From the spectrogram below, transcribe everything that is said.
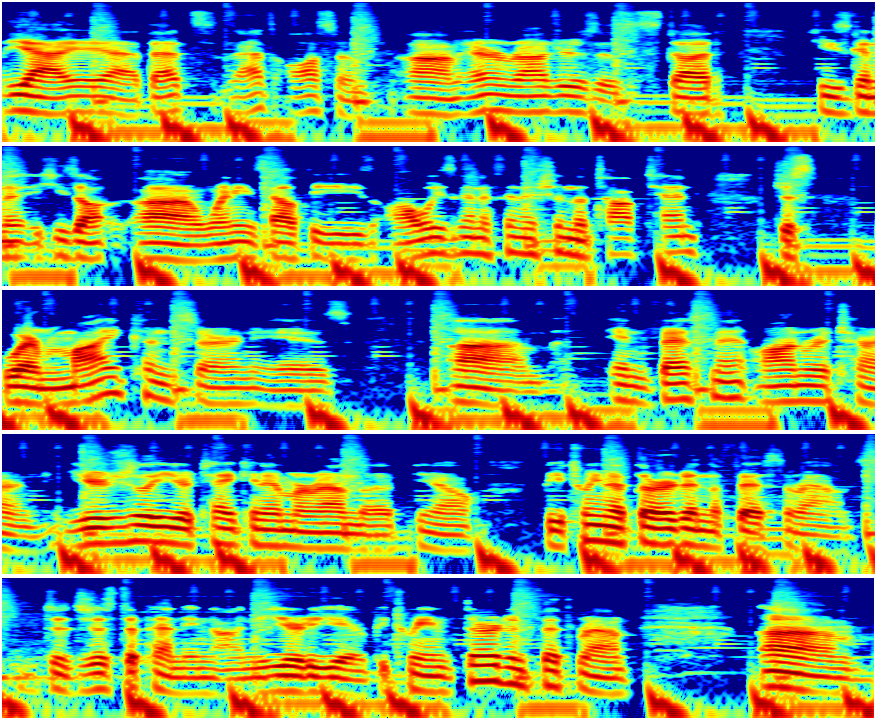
Yeah, yeah, yeah. That's that's awesome. Um, Aaron Rodgers is a stud. He's gonna, he's uh, when he's healthy, he's always gonna finish in the top ten. Just where my concern is, um, investment on return. Usually, you're taking him around the, you know, between the third and the fifth rounds, just depending on year to year, between third and fifth round. Um,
